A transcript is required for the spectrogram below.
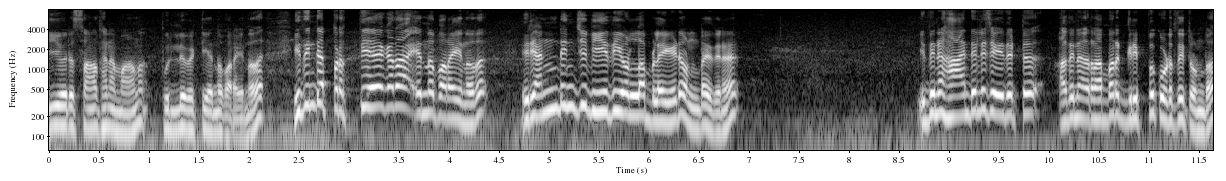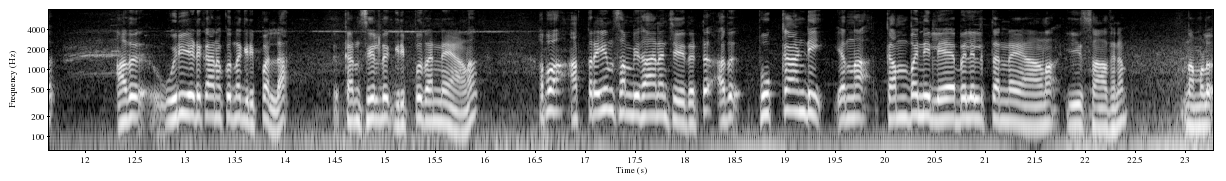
ഈ ഒരു സാധനമാണ് പുല്ലുവെട്ടി എന്ന് പറയുന്നത്. ഇതിന്റെ പ്രത്യേകത എന്ന് പറയുന്നത് രണ്ടിഞ്ച് വീതിയുള്ള ബ്ലേഡ് ഉണ്ട് ഇതിന്. ഇതിന് ഹാൻഡിൽ ചെയ്തിട്ട് അതിന് റബ്ബർ ഗ്രിപ്പ് കൊടുത്തിട്ടുണ്ട്. അത് ഉരിയെടുക്കാനൊക്കുന്ന ഗ്രിപ്പല്ല. കൺസീൽഡ് ഗ്രിപ്പ് തന്നെയാണ്. അപ്പോൾ അത്രയും സംവിധാനം ചെയ്തിട്ട് അത് പൂക്കാണ്ടി എന്ന കമ്പനി ലേബലിൽ തന്നെയാണ് ഈ സാധനം. നമ്മൾ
